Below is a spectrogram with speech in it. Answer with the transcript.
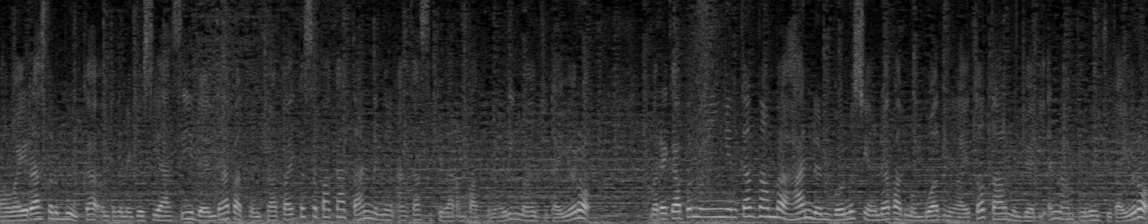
Palmeiras terbuka untuk negosiasi dan dapat mencapai kesepakatan dengan angka sekitar 45 juta euro. Mereka pun menginginkan tambahan dan bonus yang dapat membuat nilai total menjadi 60 juta euro.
